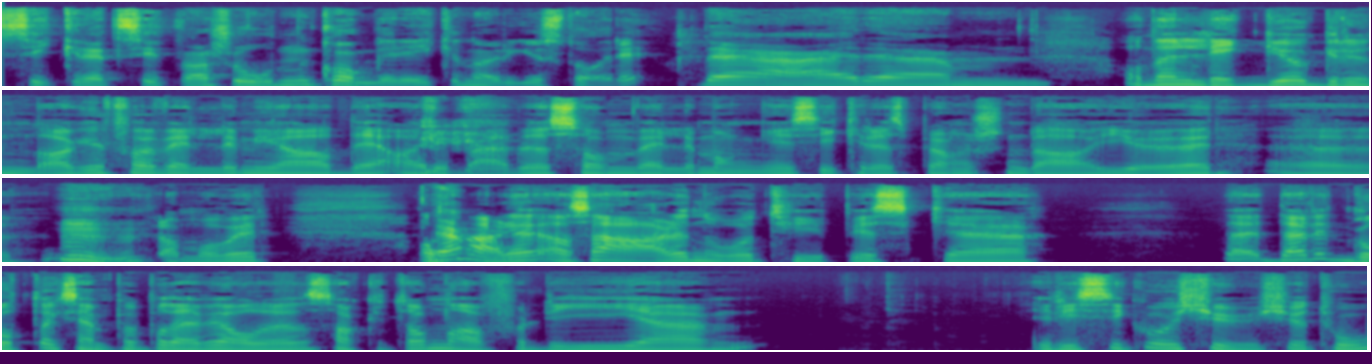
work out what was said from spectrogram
sikkerhetssituasjonen kongeriket Norge står i. Det er um... Og den legger jo grunnlaget for veldig mye av det arbeidet som veldig mange i sikkerhetsbransjen da gjør uh, mm. framover. Så er, altså, er, det noe typisk uh, det, er et godt eksempel på det vi allerede snakket om, da, fordi uh, Risiko 2022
